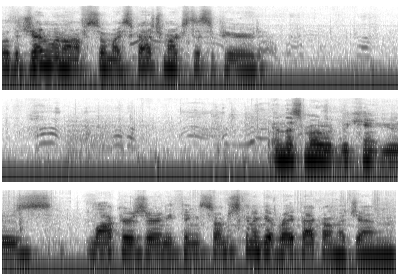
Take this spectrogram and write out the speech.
Oh, the gen went off, so my scratch marks disappeared. In this mode, we can't use lockers or anything, so I'm just going to get right back on the gen.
